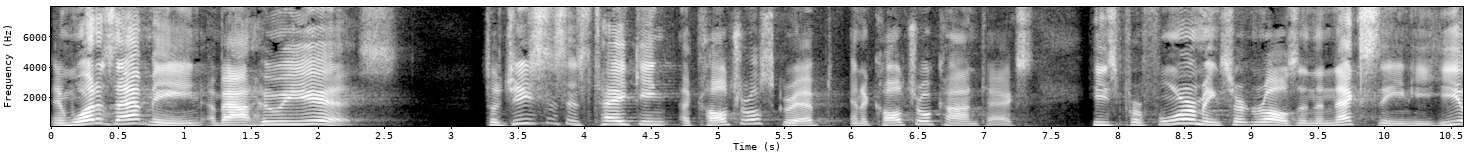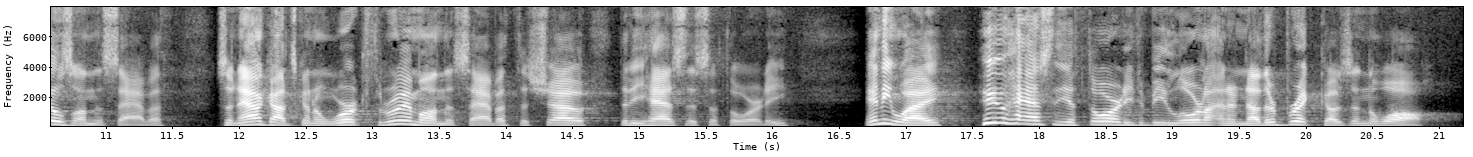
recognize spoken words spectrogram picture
And what does that mean about who he is? So Jesus is taking a cultural script and a cultural context. He's performing certain roles. In the next scene, he heals on the Sabbath. So now God's going to work through him on the Sabbath to show that he has this authority. Anyway, who has the authority to be Lord? And another brick goes in the wall.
